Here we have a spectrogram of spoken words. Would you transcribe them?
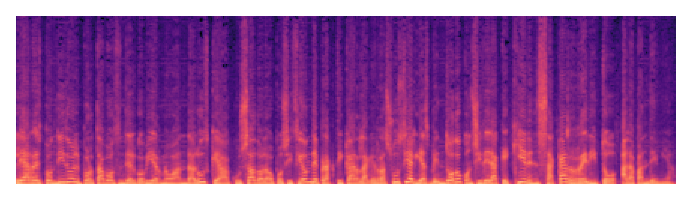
Le ha respondido el portavoz del gobierno andaluz que ha acusado a la oposición de practicar la guerra sucia. Elías Bendodo considera que quieren sacar rédito a la pandemia.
